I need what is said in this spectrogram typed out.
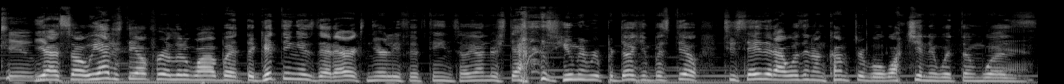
too. Yeah, so we had to stay up for a little while, but the good thing is that Eric's nearly 15, so he understands human reproduction. But still, to say that I wasn't uncomfortable watching it with them was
